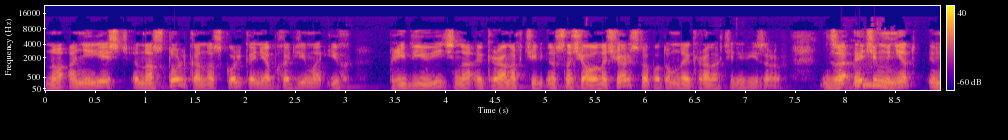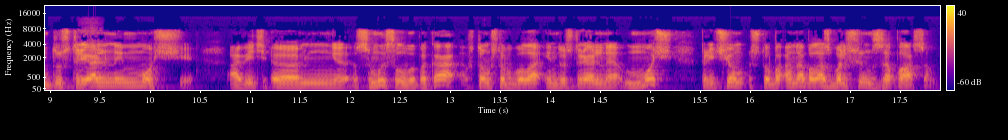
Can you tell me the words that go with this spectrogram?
но они есть настолько, насколько необходимо их предъявить на экранах сначала начальства, а потом на экранах телевизоров. За этим нет индустриальной мощи. А ведь эм, смысл ВПК в том, чтобы была индустриальная мощь, причем чтобы она была с большим запасом.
